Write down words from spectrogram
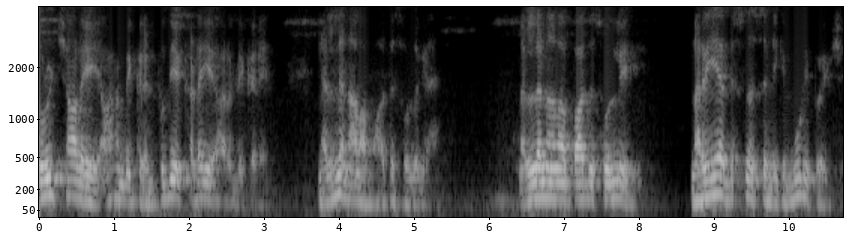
தொழிற்சாலையை ஆரம்பிக்கிறேன் புதிய கடையை ஆரம்பிக்கிறேன். நல்ல நாளாக பார்த்து சொல்லுங்கள் நல்ல நாளாக பார்த்து சொல்லி நிறைய பிஸ்னஸ் இன்றைக்கி மூடி போயிடுச்சு.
